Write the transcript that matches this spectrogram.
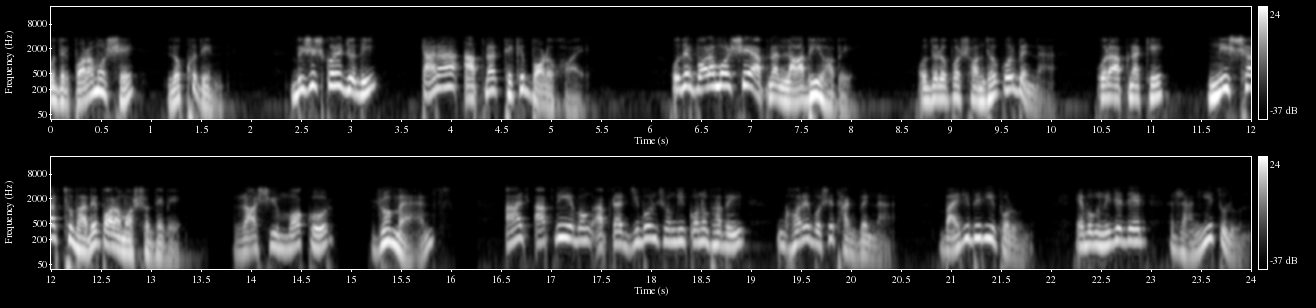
ওদের পরামর্শে লক্ষ্য দিন। বিশেষ করে যদি তারা আপনার থেকে বড় হয়। ওদের পরামর্শে আপনার লাভই হবে। ওদের ওপর সন্দেহ করবেন না। ওরা আপনাকে নিঃস্বার্থভাবে পরামর্শ দেবে। রাশি মকর রোম্যান্স। আজ আপনি এবং আপনার জীবনসঙ্গী কোনোভাবেই ঘরে বসে থাকবেন না। বাইরে বেরিয়ে পড়ুন। এবং নিজেদের রাঙিয়ে তুলুন।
